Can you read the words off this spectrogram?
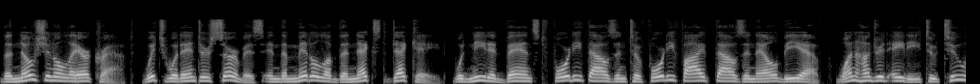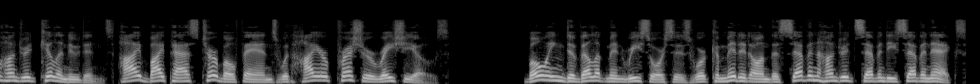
The notional aircraft, which would enter service in the middle of the next decade, would need advanced 40,000 to 45,000 lbf 180 to 200 kilonewtons high bypass turbofans with higher pressure ratios. Boeing development resources were committed on the 777X,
